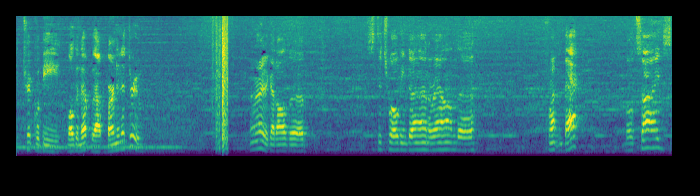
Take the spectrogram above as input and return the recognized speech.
The trick will be welding up without burning it through. Alright, I got all the stitch welding done around the front and back, both sides.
